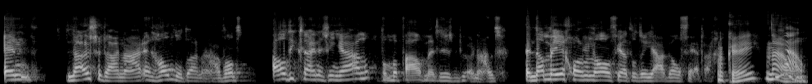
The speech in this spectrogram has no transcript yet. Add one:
En luister daarnaar en handel daarnaar. Want al die kleine signalen, op een bepaald moment is het burn-out. En dan ben je gewoon een half jaar tot een jaar wel verder. Oké, nou, Nou,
